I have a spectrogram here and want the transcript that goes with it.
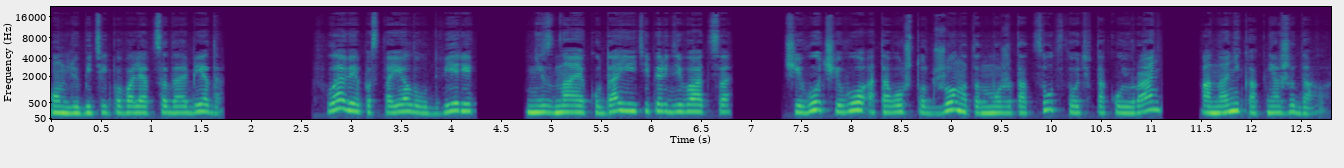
он любитель поваляться до обеда. Флавия постояла у двери, не зная, куда ей теперь деваться. Чего-чего, а того, что Джонатан может отсутствовать в такую рань, она никак не ожидала.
